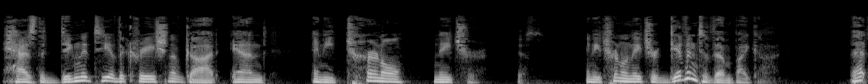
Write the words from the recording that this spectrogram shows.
has the dignity of the creation of God and an eternal nature. Yes. An eternal nature given to them by God. That,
